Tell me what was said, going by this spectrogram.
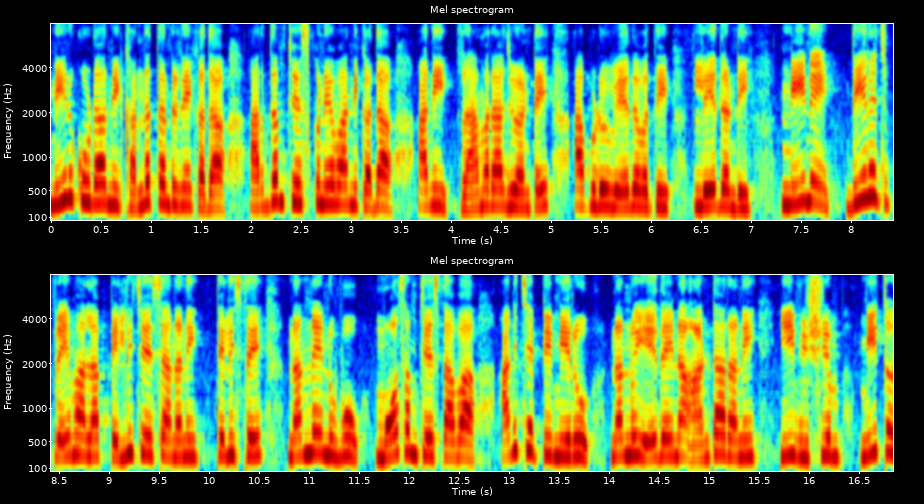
నేను కూడా నీ కన్న తండ్రినే కదా అర్థం చేసుకునేవాణ్ణి కదా అని రామరాజు అంటే అప్పుడు వేదవతి లేదండి నేనే ధీరజ్ ప్రేమ అలా పెళ్ళి చేశానని తెలిస్తే నన్నే నువ్వు మోసం చేస్తావా అని చెప్పి మీరు నన్ను ఏదైనా అంటారని ఈ విషయం మీతో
